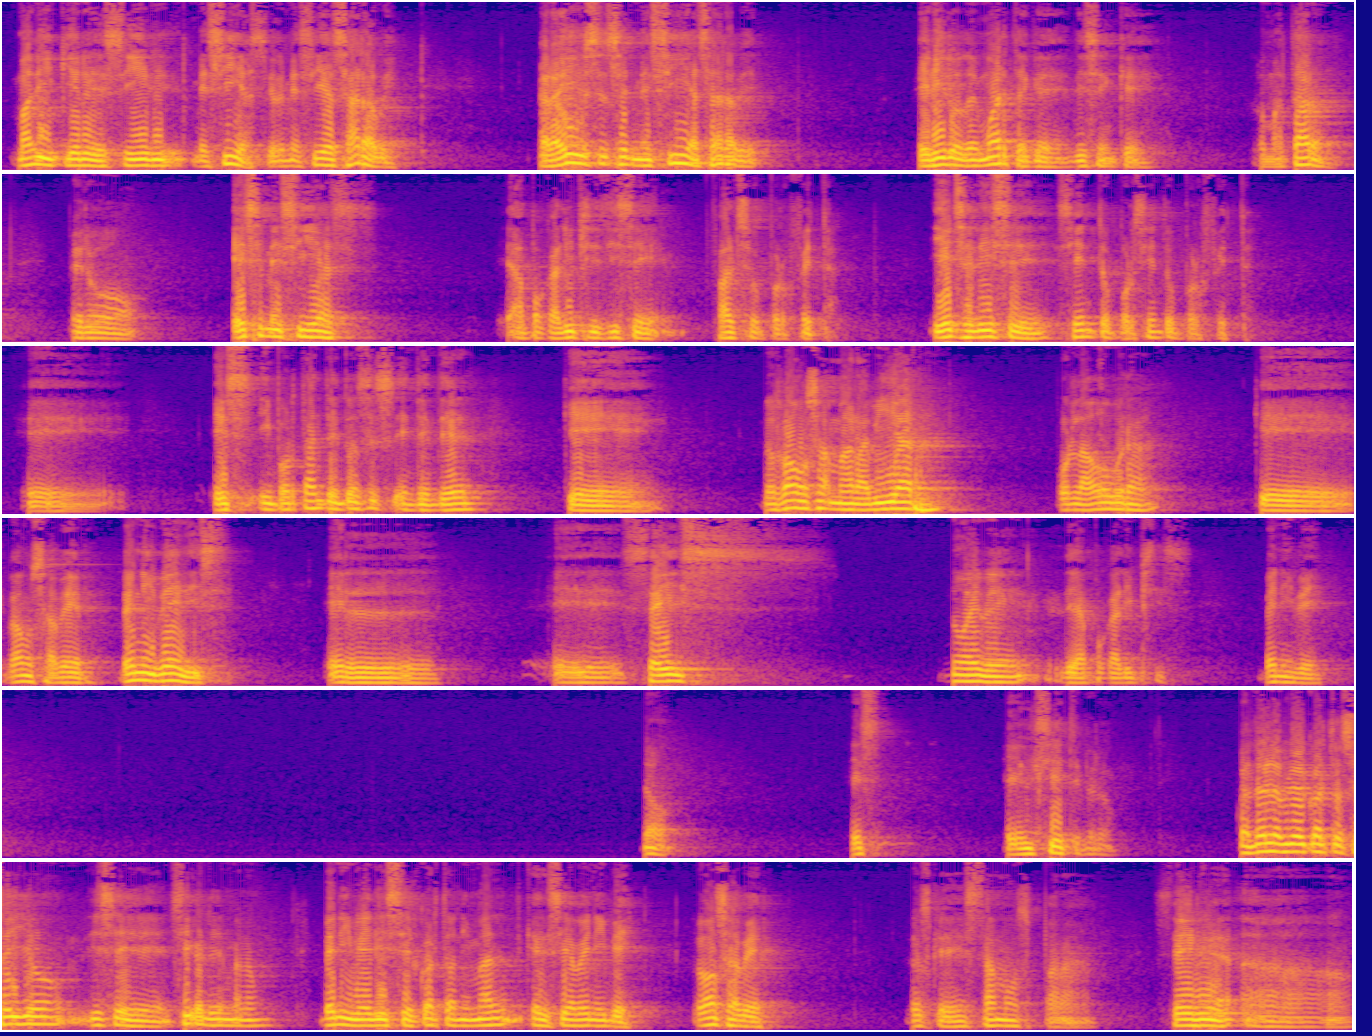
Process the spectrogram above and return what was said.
Mahdi quiere decir Mesías, el Mesías árabe. Para ellos es el Mesías árabe, herido de muerte, que dicen que lo mataron. Pero ese Mesías, Apocalipsis dice falso profeta. Y él se dice ciento por ciento profeta. Eh, es importante entonces entender que nos vamos a maravillar por la obra que vamos a ver. Ven y ve, dice, el eh, 6, 9 de Apocalipsis. Ven y ve. Es el 7, pero cuando él abrió el cuarto sello, dice, sígale hermano, ven y ve, dice el cuarto animal que decía ven y ve. Lo vamos a ver, los que estamos para ser ah,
